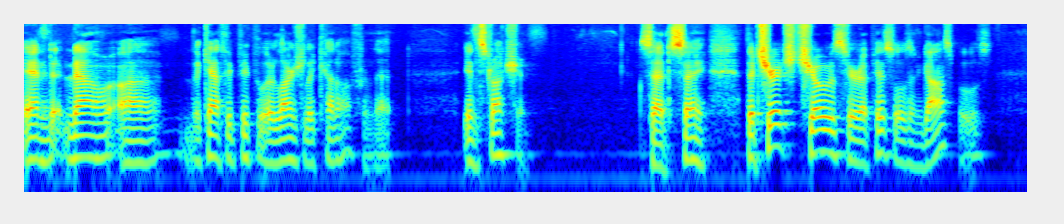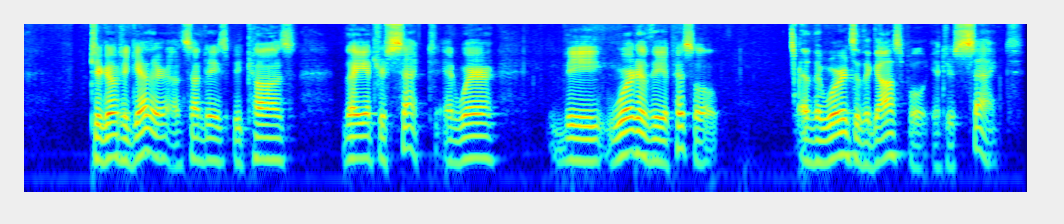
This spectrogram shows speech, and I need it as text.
And now uh, the Catholic people are largely cut off from that instruction. Sad to say. The church chose her epistles and gospels to go together on Sundays because they intersect, and where the word of the epistle and the words of the gospel intersect,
